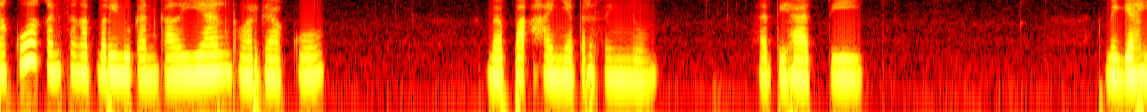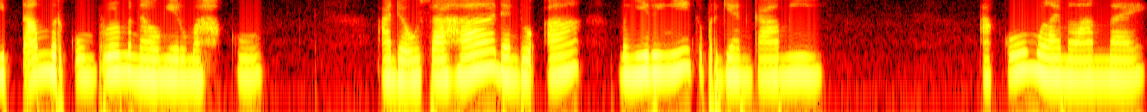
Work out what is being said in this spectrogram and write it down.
Aku akan sangat merindukan kalian, keluargaku. Bapak hanya tersenyum. Hati-hati, Mega hitam berkumpul menaungi rumahku. Ada usaha dan doa mengiringi kepergian kami. Aku mulai melambai.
